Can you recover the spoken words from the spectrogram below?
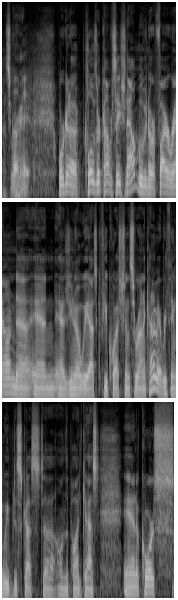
That's Love great. It. We're going to close our conversation out, moving to our fire round. Uh, and as you know, we ask a few questions surrounding kind of everything we've discussed uh, on the podcast. And of course,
